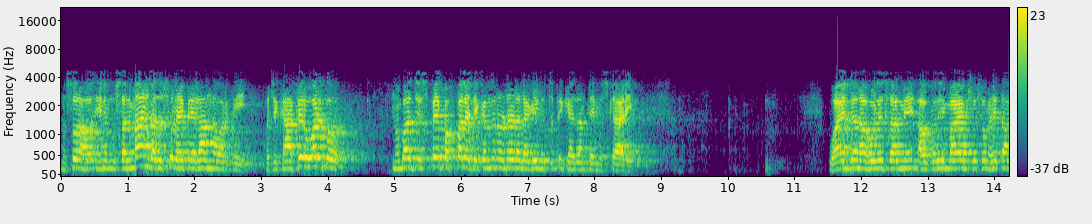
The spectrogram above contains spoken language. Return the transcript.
نو سره ان مسلمان به د صلح پیغام نه ورکړي او چې کافر ورکو نو بس چې سپه په خپل چې کمونو ډډه لګي نو څه په کازان ته مسکاري وایندنه لسلم او کلی مایل شو صلح تا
